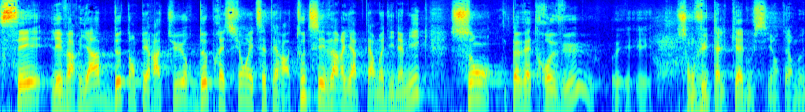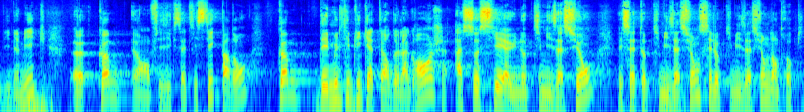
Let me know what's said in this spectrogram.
c'est les variables de température, de pression, etc. Toutes ces variables thermodynamiques peuvent être revues, et sont vues telles quelles aussi en thermodynamique, euh, comme euh, en physique statistique, pardon, comme des multiplicateurs de Lagrange associés à une optimisation, et cette optimisation, c'est l'optimisation de l'entropie.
